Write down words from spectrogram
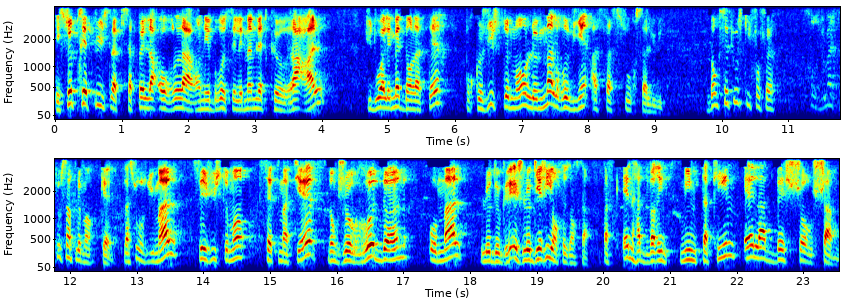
Et ce prépuce là qui s'appelle la Orla, en hébreu c'est les mêmes lettres que Ra'al, tu dois les mettre dans la terre pour que justement le mal revienne à sa source à lui. Donc c'est tout ce qu'il faut faire. Tout simplement. La source du mal, c'est justement cette matière. Donc je redonne au mal le degré et je le guéris en faisant ça. Parce que en hadvarim takim sham.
